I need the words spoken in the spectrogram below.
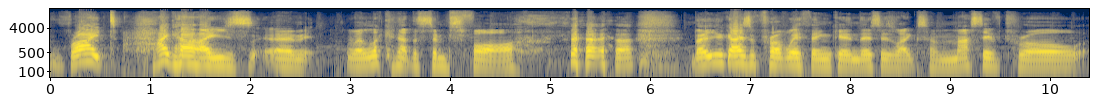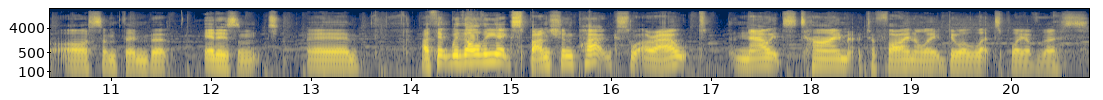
Right, hi guys. Um, we're looking at The Sims 4. now you guys are probably thinking this is like some massive troll or something, but it isn't. Um, I think with all the expansion packs that are out, now it's time to finally do a let's play of this.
